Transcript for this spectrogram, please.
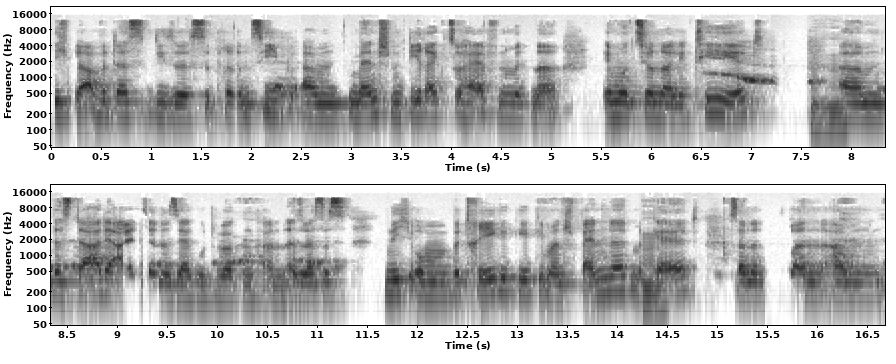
Ich glaube, dass dieses Prinzip, ähm, Menschen direkt zu helfen mit einer Emotionalität, mhm. ähm, dass da der Einzelne sehr gut wirken kann. Also dass es nicht um Beträge geht, die man spendet mit mhm. Geld, sondern man, ähm,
